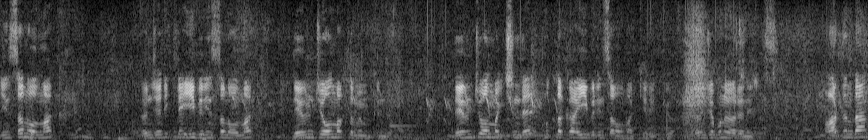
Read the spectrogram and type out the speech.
İnsan olmak, öncelikle iyi bir insan olmak, devrimci olmakla mümkündür. Devrimci olmak için de mutlaka iyi bir insan olmak gerekiyor. Önce bunu öğreneceğiz. Ardından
